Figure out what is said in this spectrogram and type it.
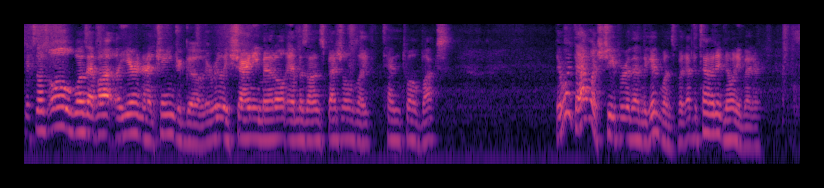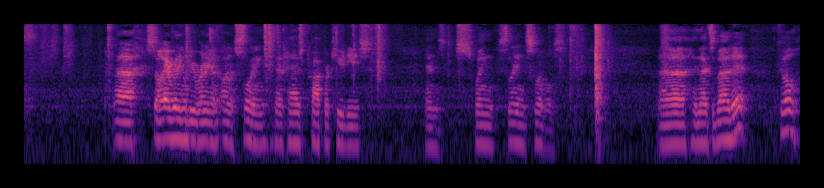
It's those old ones I bought a year and a change ago. They're really shiny metal, Amazon specials, like 10, 12 bucks. They weren't that much cheaper than the good ones, but at the time I didn't know any better. Uh, so everything will be running on a sling that has proper QDs and swing sling swivels. Uh, and that's about it. Cool.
